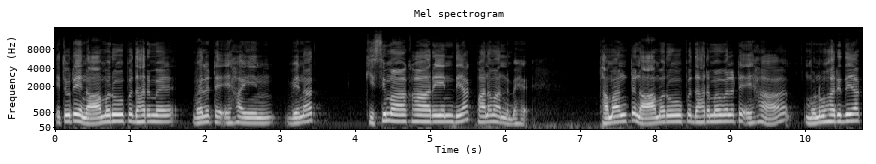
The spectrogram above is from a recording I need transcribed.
ඒතකොට මේ නාම රූප ධර්ම වලට එහයින් වෙනත් කිසිම ආකාරයෙන් දෙයක් පනවන්න බෑ. Tamanට නාම රූප ධර්ම වලට එහා මොන හරි දෙයක්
